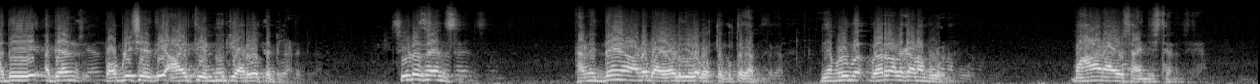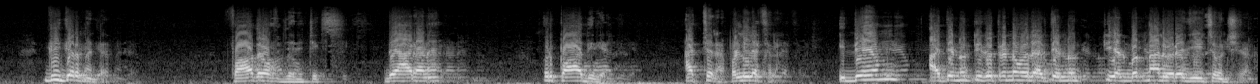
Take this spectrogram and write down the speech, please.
അത് അദ്ദേഹം പബ്ലിഷ് ചെയ്ത് ആയിരത്തി എണ്ണൂറ്റി അറുപത്തി എട്ടിലാണ് സ്യൂഡോ സയൻസ് കാരണം ഇദ്ദേഹമാണ് ബയോളജിയുടെ പുസ്തകത്തുകാരൻ നമ്മൾ വേറെ ആളെ കാണാൻ പോകണം മഹാനായ സയന്റിസ്റ്റാണ് അദ്ദേഹം. ഗ്രിഗർ ഫാദർ ഓഫ് ജെനറ്റിക്സ് ഇത് ആരാണ്? ഒരു പാതിരിയാണ് അച്ഛനാ പള്ളിയിലെ അച്ഛനാണ് ഇദ്ദേഹം ആയിരത്തി എണ്ണൂറ്റി ഇരുപത്തിരണ്ട് മുതൽ ആയിരത്തി എണ്ണൂറ്റി എൺപത്തിനാല് വരെ ജീവിച്ച മനുഷ്യനാണ്.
